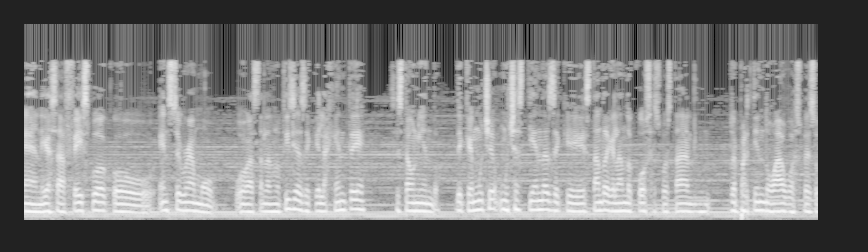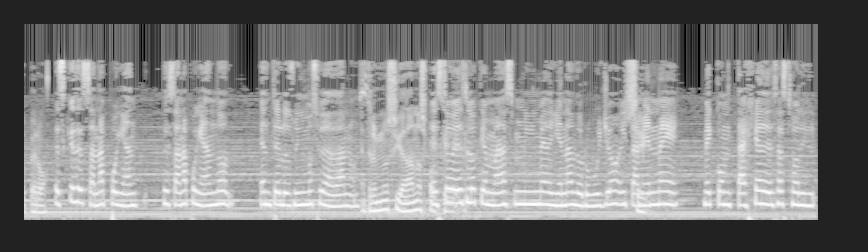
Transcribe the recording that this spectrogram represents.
en ya sea Facebook o Instagram o, o hasta las noticias de que la gente se está uniendo, de que hay mucha- muchas tiendas de que están regalando cosas o están repartiendo aguas, eso, pero es que se están apoyando, se están apoyando entre los mismos ciudadanos. entre los mismos ciudadanos porque Eso es lo que más me llena de orgullo y Sí. también me, me contagia de esa soli-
